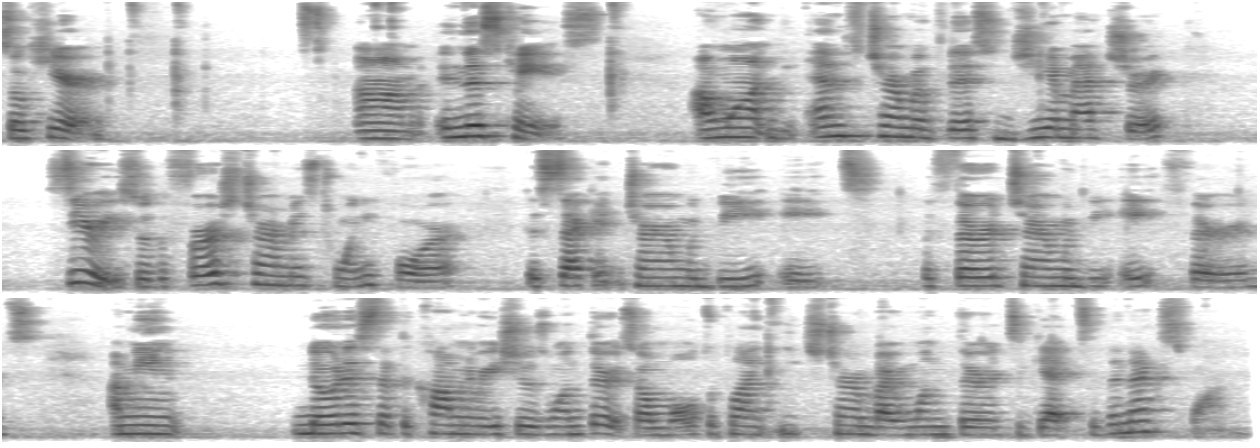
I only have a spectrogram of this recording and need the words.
So here, um, in this case, I want the nth term of this geometric series. So the first term is 24, the second term would be 8, the third term would be 8 thirds. I mean, notice that the common ratio is one third, so I'm multiplying each term by one third to get to the next one.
